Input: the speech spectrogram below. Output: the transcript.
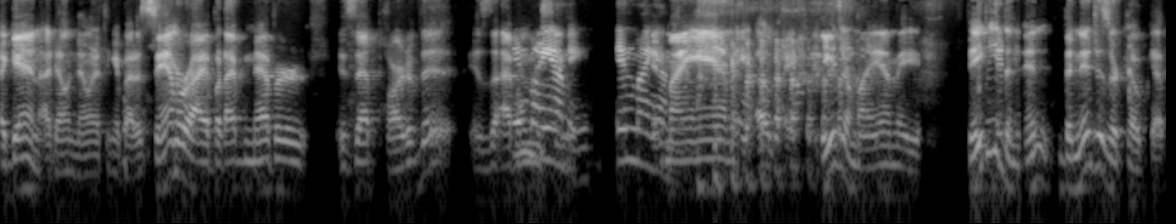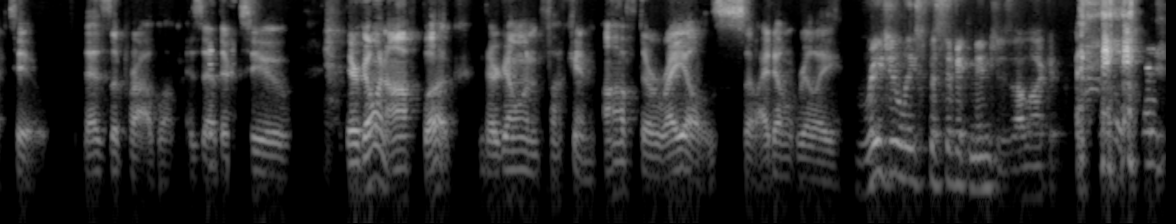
again? I don't know anything about a samurai, but I've never. Is that part of it? Is that I've in Miami. In Miami. in Miami. Okay, these are Miami. Maybe the nin- the ninjas are coked up too. That's the problem. Is that they're too. They're going off book. They're going fucking off the rails. So I don't really. Regionally specific ninjas, I like it. and,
